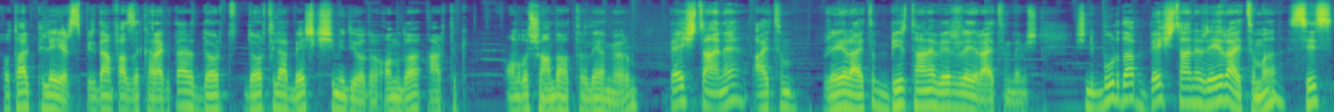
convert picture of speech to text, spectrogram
Total players birden fazla karakter 4, 4 ila 5 kişi mi diyordu. Onu da artık onu da şu anda hatırlayamıyorum. 5 tane item rare item bir tane very rare item demiş. Şimdi burada 5 tane rare item'ı siz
